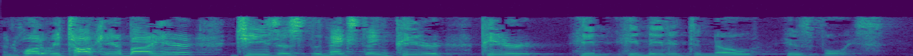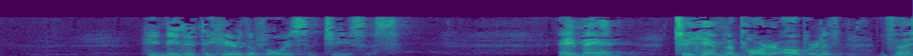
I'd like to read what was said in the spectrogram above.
And what are we talking about here? Jesus, the next thing, Peter, Peter, he, he needed to know his voice. He needed to hear the voice of Jesus. Amen. To him the porter openeth, the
